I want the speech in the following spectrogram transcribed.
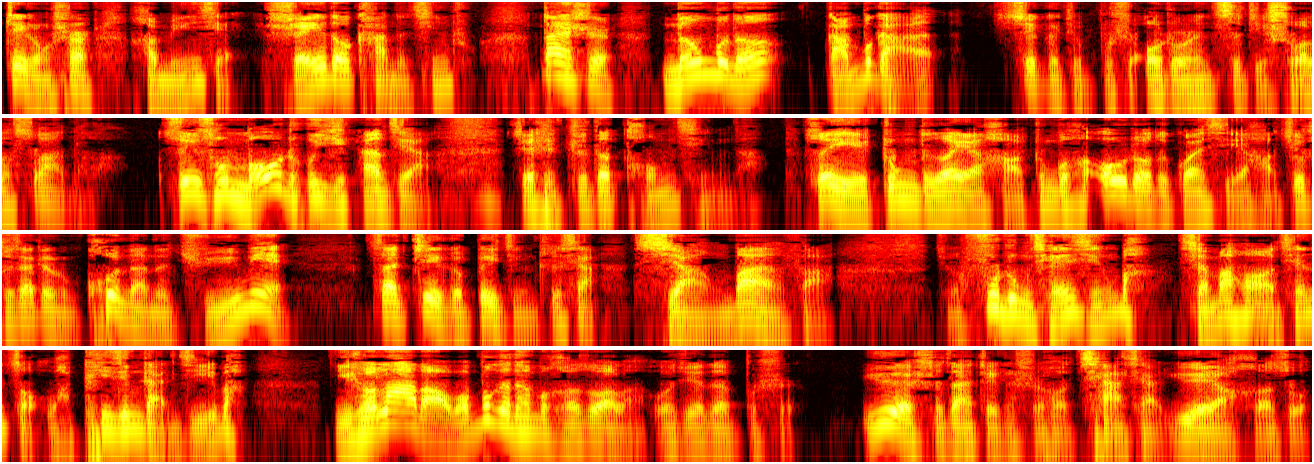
这种事儿很明显，谁都看得清楚。但是能不能、敢不敢？这个就不是欧洲人自己说了算的了，所以从某种意义上讲，这是值得同情的。所以中德也好，中国和欧洲的关系也好，就是在这种困难的局面，在这个背景之下，想办法就负重前行吧，想办法往前走吧，披荆斩棘吧。你说拉倒，我不跟他们合作了，我觉得不是。越是在这个时候，恰恰越要合作，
